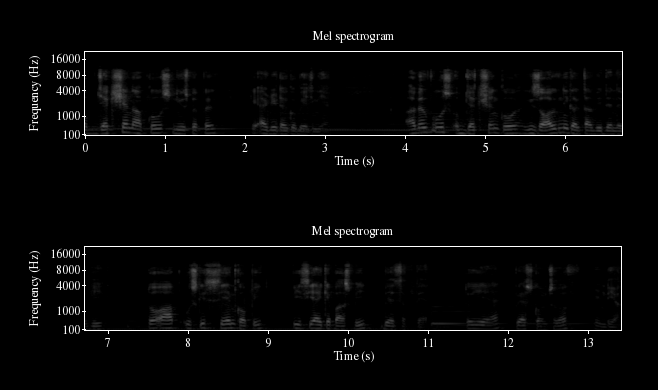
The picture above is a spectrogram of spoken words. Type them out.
ऑब्जेक्शन आपको उस न्यूज़पेपर के एडिटर को भेजनी है। अगर वो उस ऑब्जेक्शन को रिजॉल्व नहीं करता विद इन ए वीक तो आप उसकी सेम कॉपी पीसीआई के पास भी भेज सकते हैं। तो ये है प्रेस काउंसिल ऑफ़ इंडिया।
